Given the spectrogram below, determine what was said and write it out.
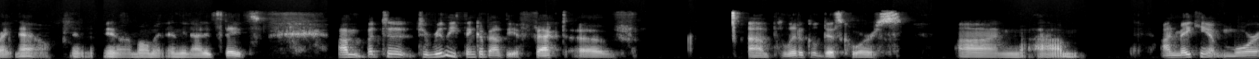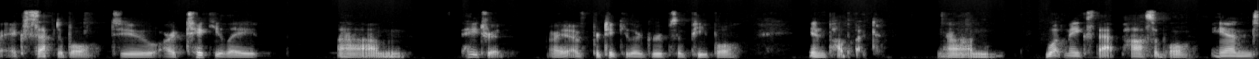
right now in, in our moment in the United States. Um, but to, to really think about the effect of um, political discourse on um, on making it more acceptable to articulate um, hatred, right, of particular groups of people in public. Um, what makes that possible? And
